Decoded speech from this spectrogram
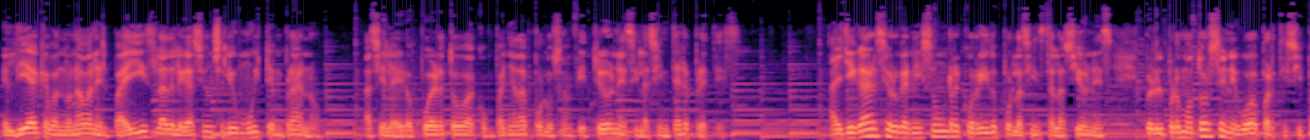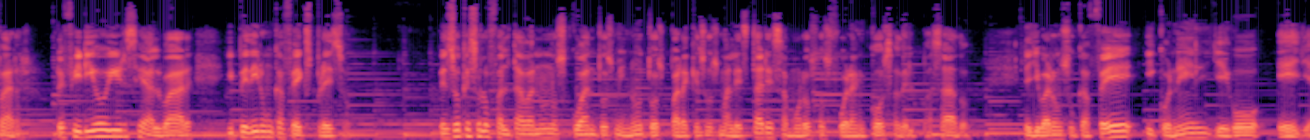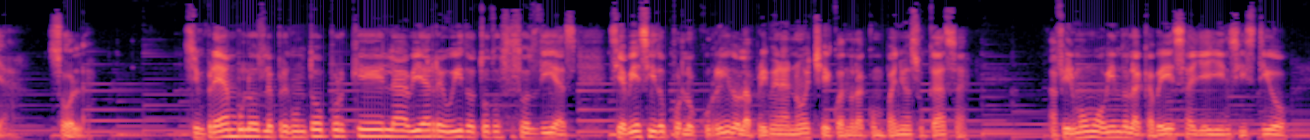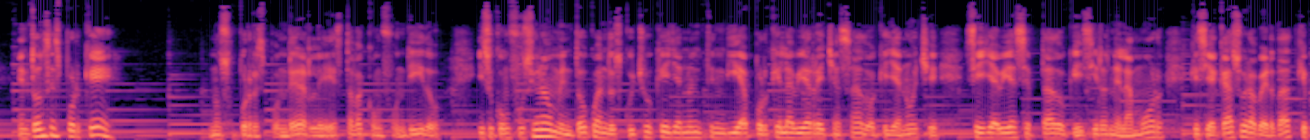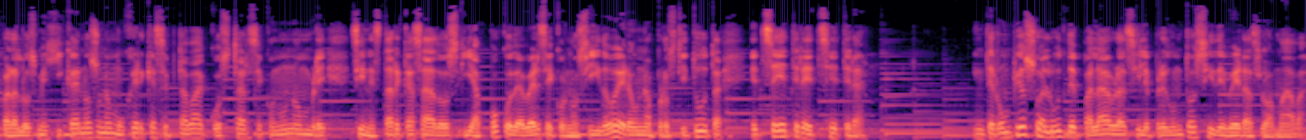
El día que abandonaban el país, la delegación salió muy temprano, hacia el aeropuerto, acompañada por los anfitriones y las intérpretes. Al llegar se organizó un recorrido por las instalaciones, pero el promotor se negó a participar. Prefirió irse al bar y pedir un café expreso. Pensó que solo faltaban unos cuantos minutos para que sus malestares amorosos fueran cosa del pasado. Le llevaron su café y con él llegó ella, sola. Sin preámbulos le preguntó por qué la había rehuido todos esos días, si había sido por lo ocurrido la primera noche cuando la acompañó a su casa afirmó moviendo la cabeza y ella insistió, ¿entonces por qué? No supo responderle, estaba confundido, y su confusión aumentó cuando escuchó que ella no entendía por qué la había rechazado aquella noche, si ella había aceptado que hicieran el amor, que si acaso era verdad que para los mexicanos una mujer que aceptaba acostarse con un hombre sin estar casados y a poco de haberse conocido era una prostituta, etcétera, etcétera. Interrumpió su alud de palabras y le preguntó si de veras lo amaba.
